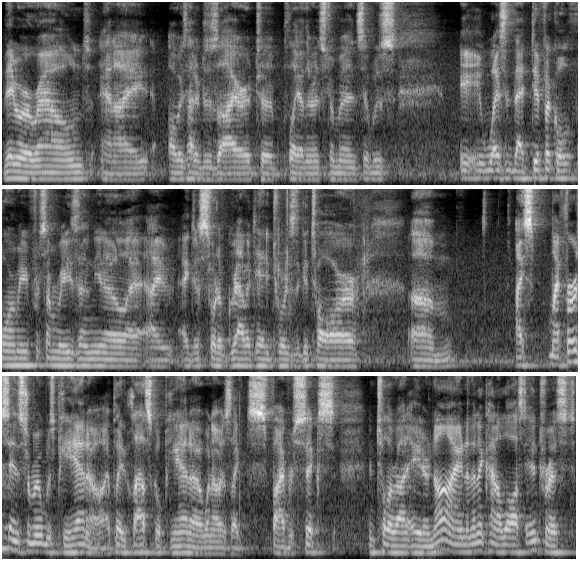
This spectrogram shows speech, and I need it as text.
they were around, and I always had a desire to play other instruments. It was it wasn't that difficult for me for some reason. You know, I, I, I just sort of gravitated towards the guitar. Um, I, my first instrument was piano. I played classical piano when I was like five or six until around eight or nine, and then I kind of lost interest.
